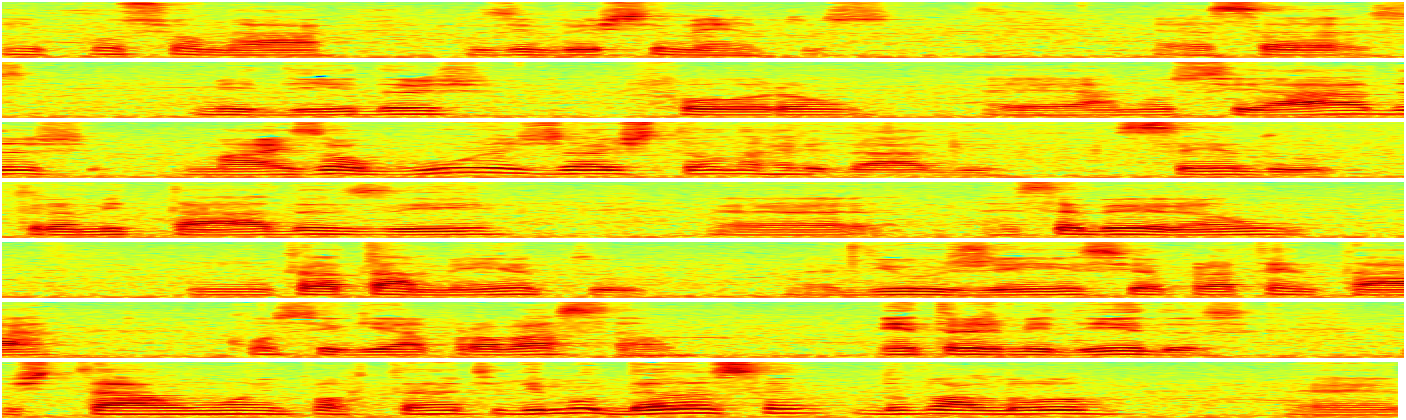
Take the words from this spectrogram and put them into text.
e impulsionar os investimentos. Essas medidas foram é, anunciadas, mas algumas já estão, na realidade, sendo tramitadas e é, receberão um tratamento né, de urgência para tentar conseguir a aprovação. Entre as medidas está uma importante de mudança do valor é,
